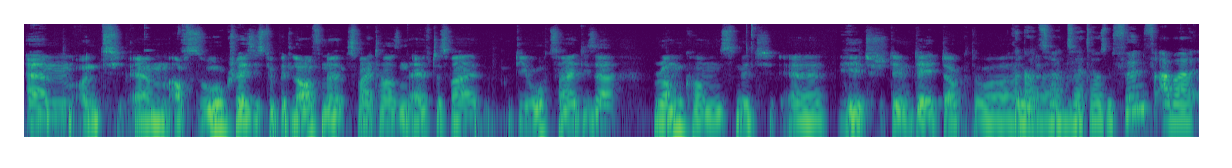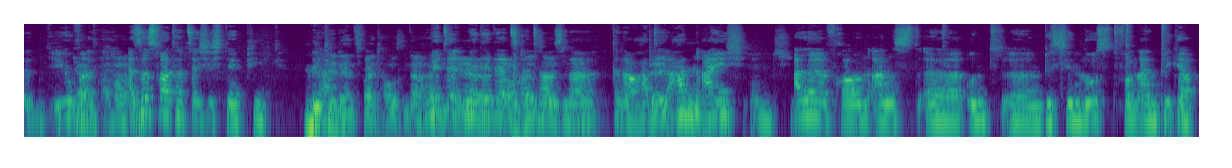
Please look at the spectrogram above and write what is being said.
Ähm, und ähm, auch so Crazy Stupid Love, ne, 2011, das war die Hochzeit dieser Romcoms mit äh, Hitch, dem Date Doktor. Genau, das war ähm, 2005, aber, Jungfrau, ja, aber also es war tatsächlich der Peak. Mitte ja. der 2000er hatten Mitte, wir Mitte der 2000er, genau, hatten, hatten eigentlich alle Frauen Angst äh, und äh, ein bisschen Lust von einem Pickup,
